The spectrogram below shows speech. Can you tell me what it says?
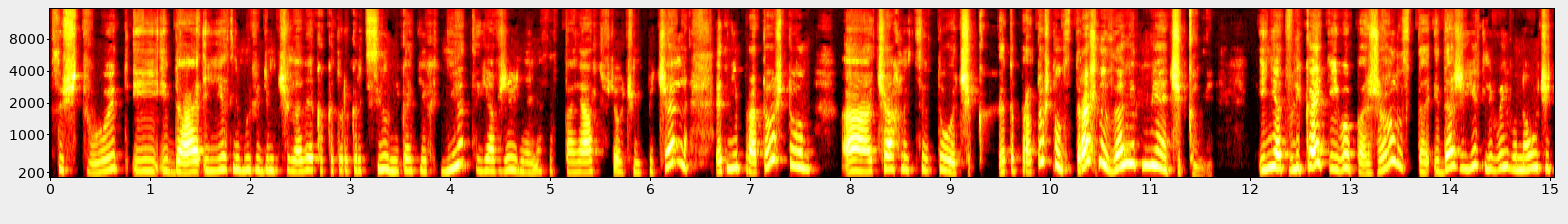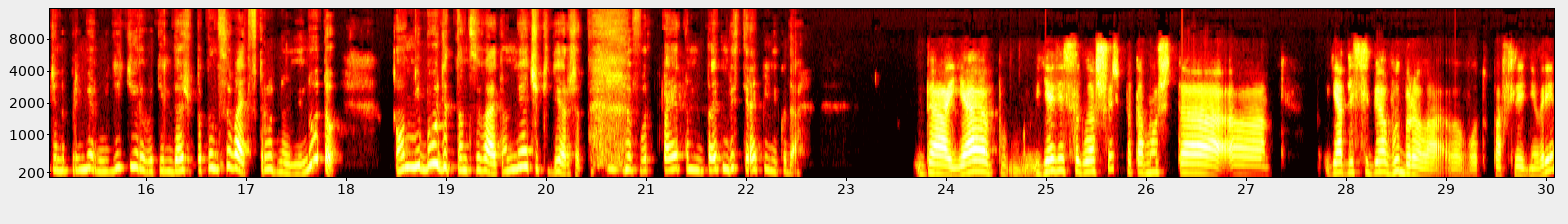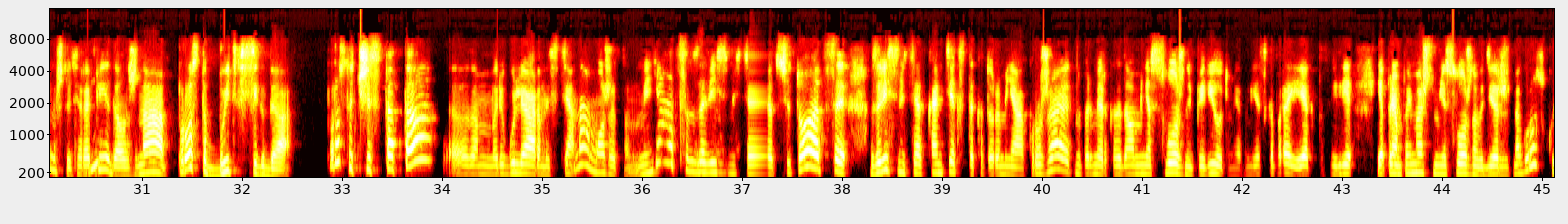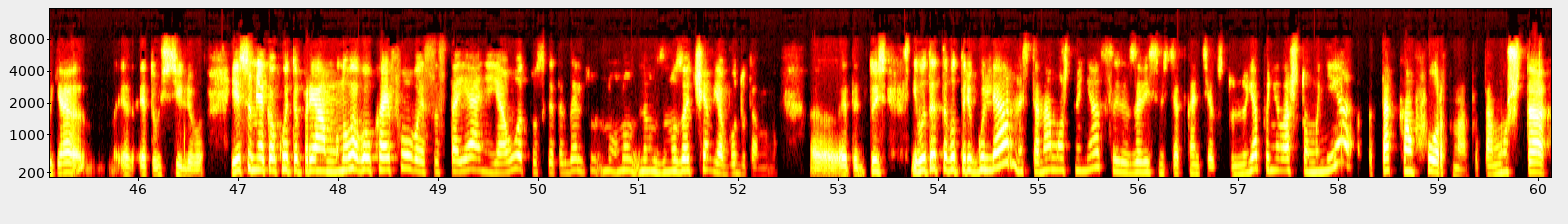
существует. И, и да, и если мы видим человека, который говорит, сил никаких нет, я в жизни не состоялся, все очень печально, это не про то, что он а, чахлый цветочек, это про то, что он страшно занят мячиками. И не отвлекайте его, пожалуйста. И даже если вы его научите, например, медитировать или даже потанцевать в трудную минуту, он не будет танцевать, он мячик держит. Вот поэтому, поэтому без терапии никуда. Да, я, я здесь соглашусь, потому что э, я для себя выбрала э, вот в последнее время, что терапия mm-hmm. должна просто быть всегда. Просто частота э, там, регулярности, она может там, меняться в зависимости от ситуации, в зависимости от контекста, который меня окружает. Например, когда у меня сложный период, у меня несколько проектов, или я прям понимаю, что мне сложно выдерживать нагрузку, я э, это усиливаю. Если у меня какое-то прям, ну, такое кайфовое состояние, я отпуск и так далее, ну, ну, ну, ну зачем я буду там э, это? То есть, и вот эта вот регулярность, она может меняться в зависимости от контекста. Но я поняла, что мне так комфортно, потому что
